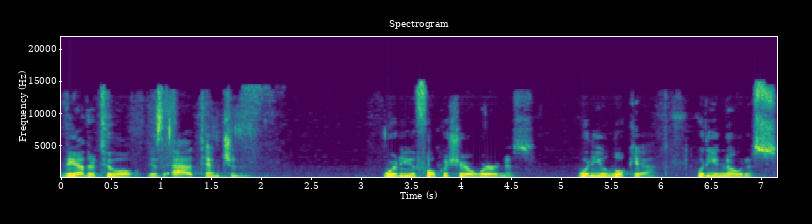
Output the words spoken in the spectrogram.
The other tool is attention. Where do you focus your awareness? What do you look at? What do you notice?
